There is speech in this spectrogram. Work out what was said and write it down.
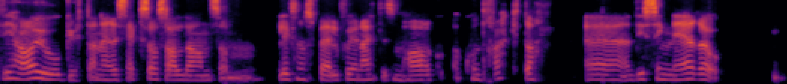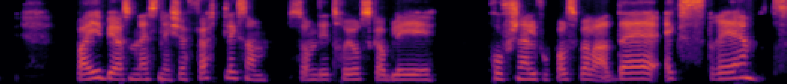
De har jo gutter nede i seksårsalderen som liksom spiller for United, som har kontrakter. Uh, de signerer babyer som nesten ikke er født, liksom, som de tror skal bli profesjonelle fotballspillere. Det er ekstremt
